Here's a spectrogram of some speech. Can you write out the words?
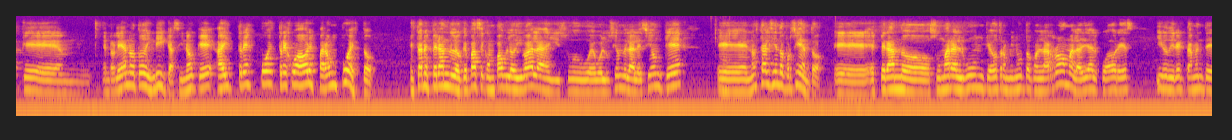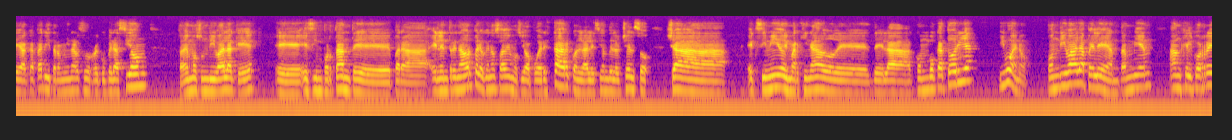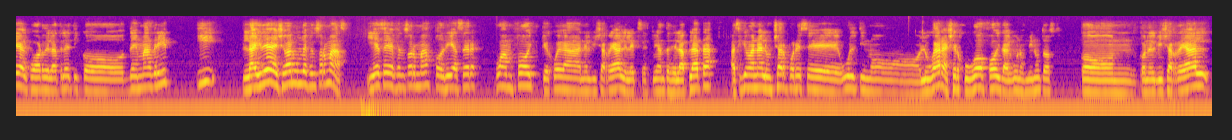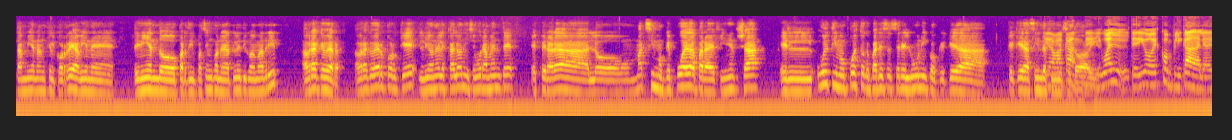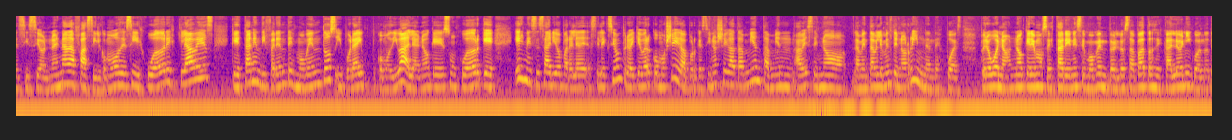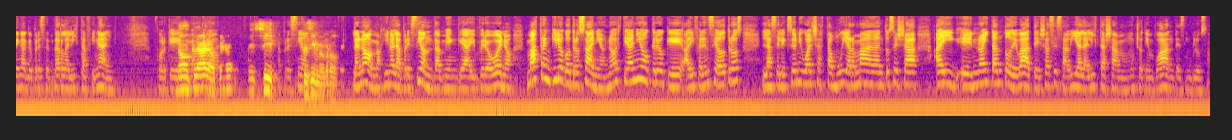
que mm, en realidad no todo indica, sino que hay tres, tres jugadores para un puesto. Están esperando lo que pase con Pablo Dybala y su evolución de la lesión que eh, no está al 100%, eh, esperando sumar algún que otro minuto con la Roma. La idea del jugador es ir directamente a Qatar y terminar su recuperación. Sabemos un Dybala que eh, es importante para el entrenador, pero que no sabemos si va a poder estar con la lesión de Lo Celso ya eximido y marginado de, la convocatoria. Y bueno, con Dybala pelean también Ángel Correa, el jugador del Atlético de Madrid, y la idea es llevar un defensor más. Y ese defensor más podría ser Juan Foyt, que juega en el Villarreal, el ex Estudiantes de La Plata. Así que van a luchar por ese último lugar. Ayer jugó Foyt algunos minutos con, con el Villarreal. También Ángel Correa viene teniendo participación con el Atlético de Madrid. Habrá que ver, habrá que ver porque Lionel Scaloni seguramente esperará lo máximo que pueda para definir ya el último puesto que parece ser el único que queda que queda sin definirse todavía. Igual te digo, es complicada la decisión, no es nada fácil. Como vos decís, jugadores claves que están en diferentes momentos y por ahí, como Dybala, ¿no? Que es un jugador que es necesario para la selección, pero hay que ver cómo llega, porque si no llega tan bien, también a veces no, lamentablemente no rinden después. Pero bueno, no queremos estar en ese momento en los zapatos de Scaloni cuando tenga que presentar la lista final no, claro, pero eh, sí. La presión. perdón. La, no, imagino la presión también que hay, pero bueno, más tranquilo que otros años, ¿no? Este año creo que, a diferencia de otros, la selección igual ya está muy armada, entonces ya hay eh, no hay tanto debate, ya se sabía la lista ya mucho tiempo antes incluso.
